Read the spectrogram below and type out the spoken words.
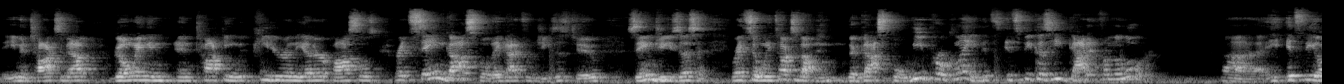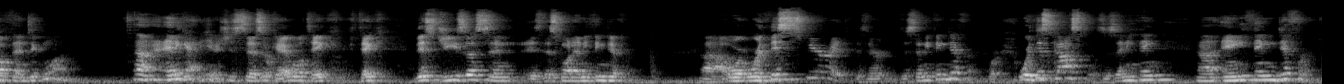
It even talks about going and, and, talking with Peter and the other apostles, right? Same gospel. They got it from Jesus too. Same Jesus, right? So when he talks about the gospel we proclaimed, it's, it's because he got it from the Lord. Uh, it's the authentic one. Uh, and again, you know, it just says, okay, well, take, take this Jesus and is this one anything different? Uh, or, or this spirit, is there this anything different? Or, or this gospel, is anything, uh, anything different?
